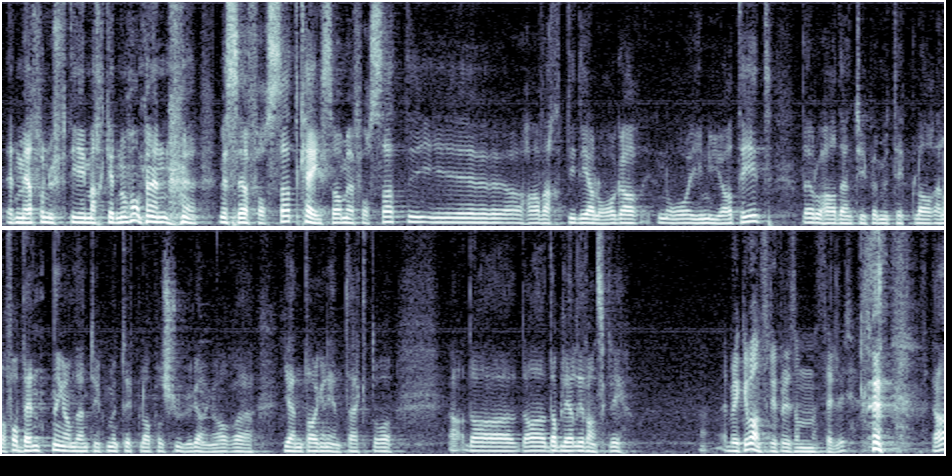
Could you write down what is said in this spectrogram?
et mer fornuftig marked nå, men vi ser fortsatt caser. Vi fortsatt i, har vært i dialoger nå i nyere tid der du har den type multipler, eller forventninger om den type multipler på 20 ganger uh, gjentagende inntekt. Og, ja, da, da, da, blir det litt vanskelig. Det blir ikke vanskelig for de som selger. ja,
